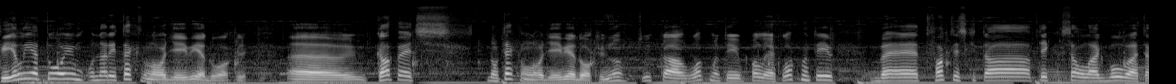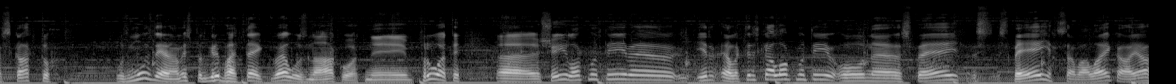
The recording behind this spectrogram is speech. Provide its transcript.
pielietojumu un arī tehnoloģiju viedokļu. Kāpēc no tehnoloģija viedokļa. Nu, kā lokomotīva paliek lokomotīva, bet faktiski tā tika savulaik būvēta ar skatu uz mūsdienām. Es pat gribētu teikt vēl uz nākotni. Proti, šī lokomotīva ir elektriskā lokomotīva un spēja, spēja savā laikā jā,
